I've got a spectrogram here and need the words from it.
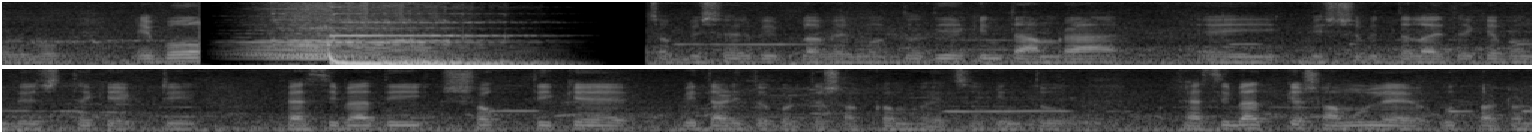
করব এবং চব্বিশের বিপ্লবের মধ্য দিয়ে কিন্তু আমরা এই বিশ্ববিদ্যালয় থেকে এবং দেশ থেকে একটি ফ্যাসিবাদী শক্তিকে বিতাড়িত করতে সক্ষম হয়েছে। কিন্তু ফ্যাসিবাদকে সমূলে উৎপাটন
